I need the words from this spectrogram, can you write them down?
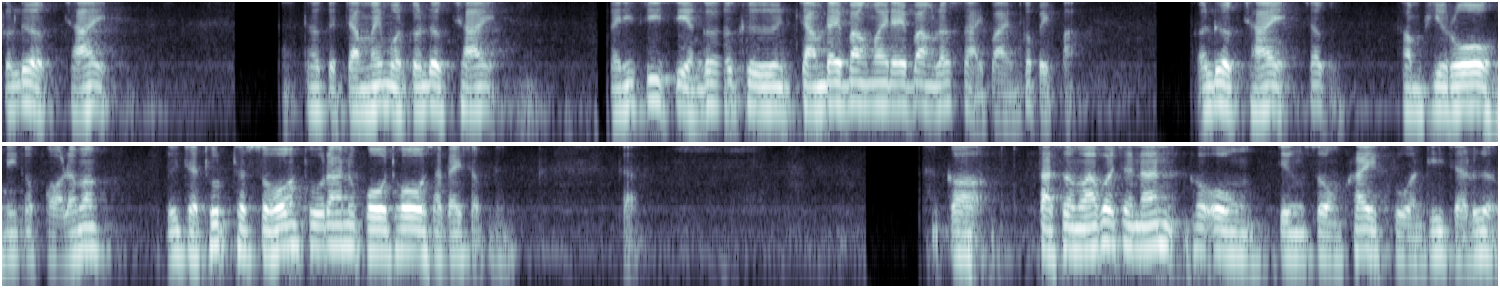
ก็เลือกใช้ ถ้าเกิดจำไม่หมดก็เลือกใช้ แต่ที่ที่เสี่ยงก็คือจำได้บ้างไม่ได้บ้างแล้วใส่ไปมันก็ไปปะก็เลือกใช้สักคำพิโรนี่ก็พอแล้วมั้งหรือจะทุตโสทุรานุโพโทสับใดสับหนึ่งครับก็ตัดสมาเพราะฉะนั้นพระองค์จึงทรงใคร่ครวญที่จะเลือก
